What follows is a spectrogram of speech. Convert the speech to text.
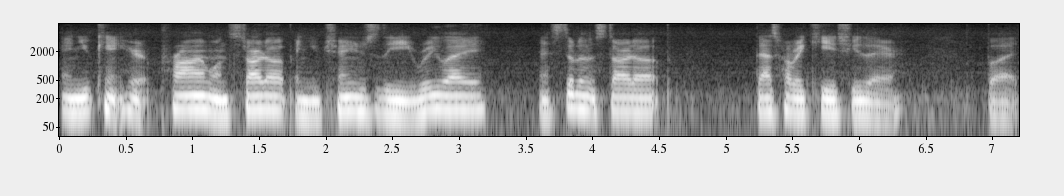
and you can't hear it prime on startup and you change the relay and it still doesn't start up, that's probably a key issue there. But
